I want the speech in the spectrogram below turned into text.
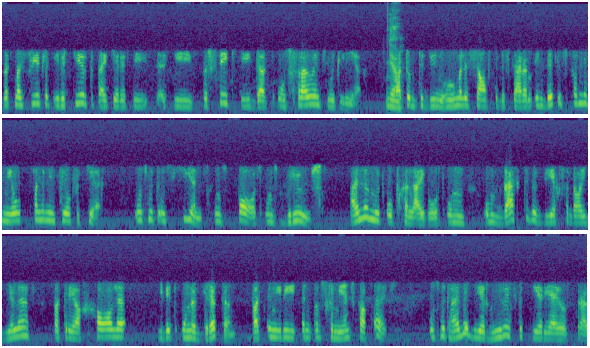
wat my vreeslik irriteer partykeer is die is die persepsie dat ons vrouens moet leer ja. wat om te doen hoe om hulle self te beskerm en dit is fundamenteel fundamenteel verkeerd. Ons moet ons seuns, ons paas, ons broers, hulle moet opgelei word om om weg te beweeg van daai hele patriargale, jy weet, onderdrukking wat in hierdie in ons gemeenskap is. Ons moet hulle leer hoe respekteer jy jou vrou?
